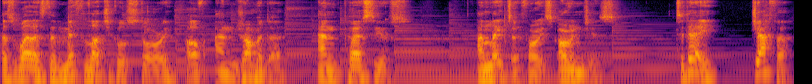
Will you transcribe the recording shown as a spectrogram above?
as well as the mythological story of Andromeda and Perseus, and later for its oranges. Today, Jaffa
